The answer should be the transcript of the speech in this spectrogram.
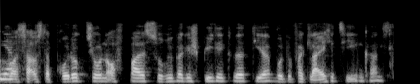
ja. was aus der Produktion oftmals so rübergespiegelt wird dir, wo du Vergleiche ziehen kannst?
